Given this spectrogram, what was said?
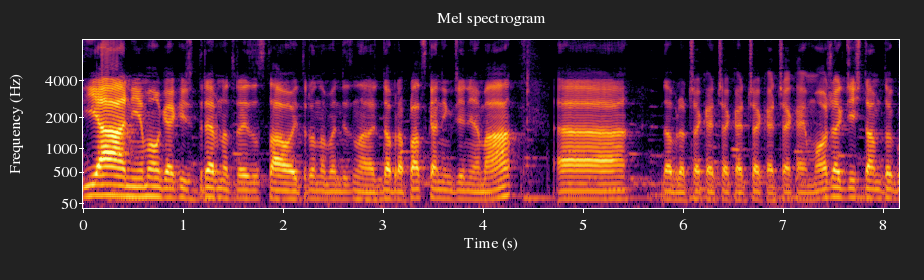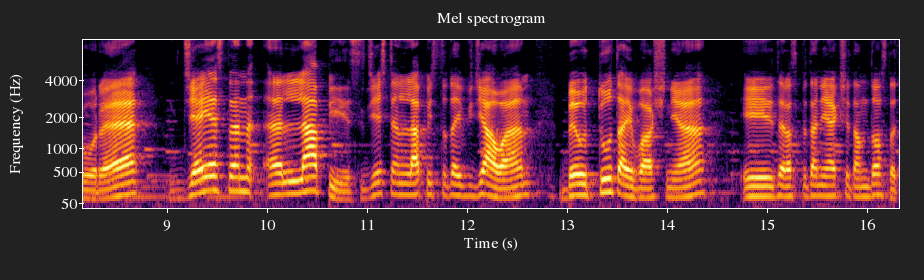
Ja nie mogę, jakieś drewno tutaj zostało i trudno będzie znaleźć. Dobra, placka nigdzie nie ma. Eee, dobra, czekaj, czekaj, czekaj, czekaj. Może gdzieś tam do góry. Gdzie jest ten e, lapis? Gdzieś ten lapis tutaj widziałem. Był tutaj właśnie. I teraz pytanie, jak się tam dostać.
